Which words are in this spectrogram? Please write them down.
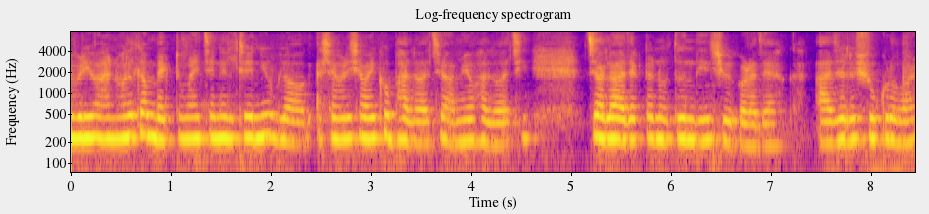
everyone welcome back to my channel to new blog আশা করি সবাই খুব ভালো আছো, আমিও ভালো আছি। চলো, আজ একটা নতুন দিন শুরু করা যাক। আজ হলো শুক্রবার।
